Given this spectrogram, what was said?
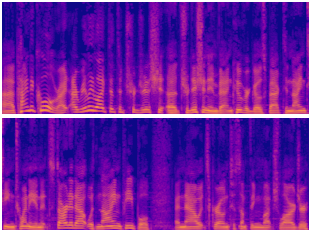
Uh, kind of cool, right? I really like that the tradition, uh, tradition in Vancouver goes back to 1920 and it started out with nine people and now it's grown to something much larger.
